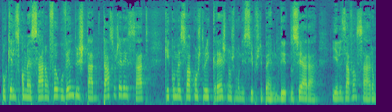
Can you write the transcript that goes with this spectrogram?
porque eles começaram, foi o governo do Estado Tasso Gereissati que começou a construir creches nos municípios de, de, do Ceará. E eles avançaram.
